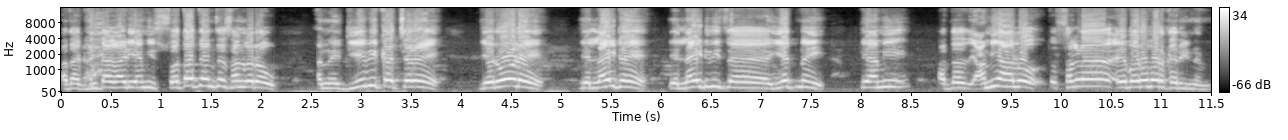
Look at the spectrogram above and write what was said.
आता घंटा गाडी आम्ही स्वतः त्यांच्या संग राहू. आणि जे बी कचरा आहे जे रोड आहे जे लाइट आहे ते लाइट बी येत नाही. ते आम्ही आता आम्ही आलो तर सगळं हे बरोबर करीन आम्ही.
